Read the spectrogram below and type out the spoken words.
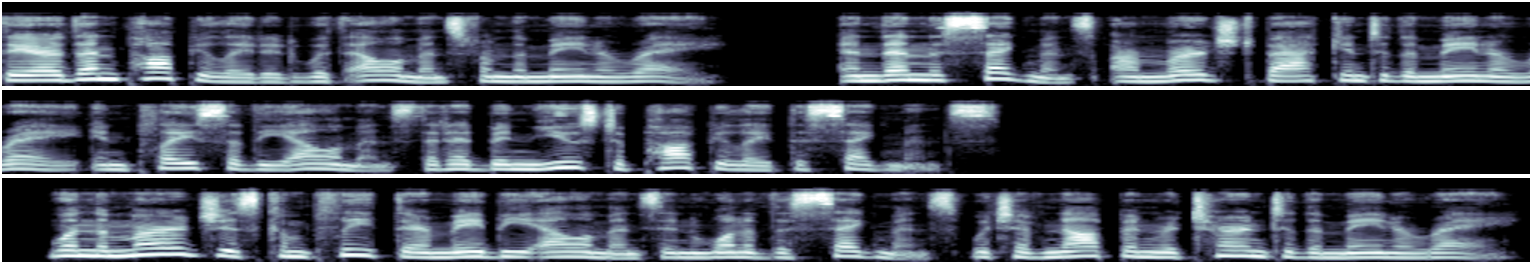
they are then populated with elements from the main array, and then the segments are merged back into the main array in place of the elements that had been used to populate the segments. When the merge is complete there may be elements in one of the segments which have not been returned to the main array,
